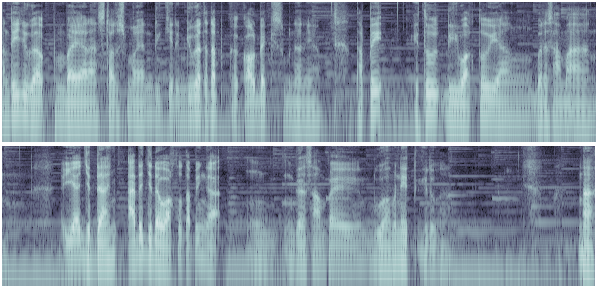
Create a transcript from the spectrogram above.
Nanti juga pembayaran status pembayaran dikirim juga tetap ke callback sebenarnya. Tapi itu di waktu yang bersamaan. Iya jeda ada jeda waktu tapi nggak nggak sampai dua menit gitu kan. Nah,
